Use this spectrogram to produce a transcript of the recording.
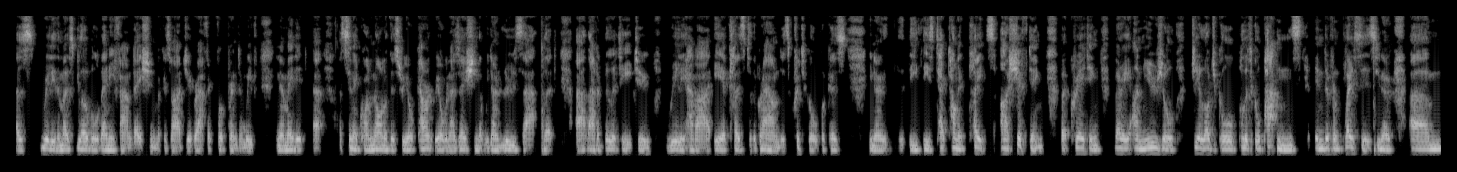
as really the most global of any foundation because of our geographic footprint. And we've, you know, made it uh, a sine qua non of this real current reorganization that we don't lose that, that, uh, that ability to really have our ear close to the ground is critical because, you know, the, these tectonic plates are shifting, but creating very unusual geological political patterns in different places. You know, um,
